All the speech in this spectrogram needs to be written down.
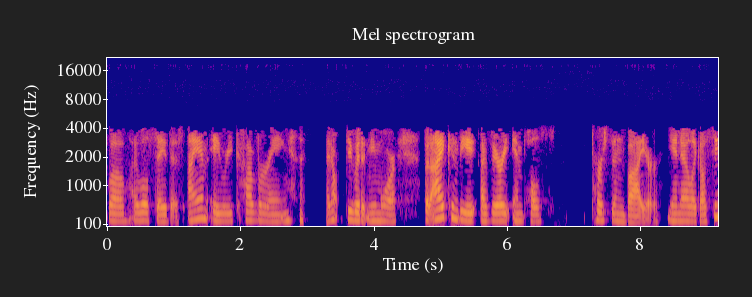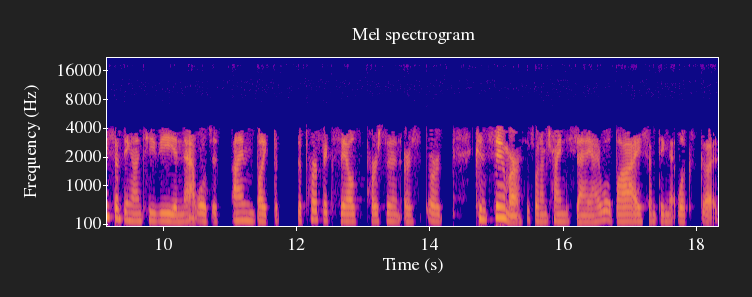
well, I will say this. I am a recovering I don't do it anymore, but I can be a very impulse person buyer. You know, like I'll see something on TV and that will just I'm like the the perfect salesperson or or consumer is what I'm trying to say. I will buy something that looks good.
